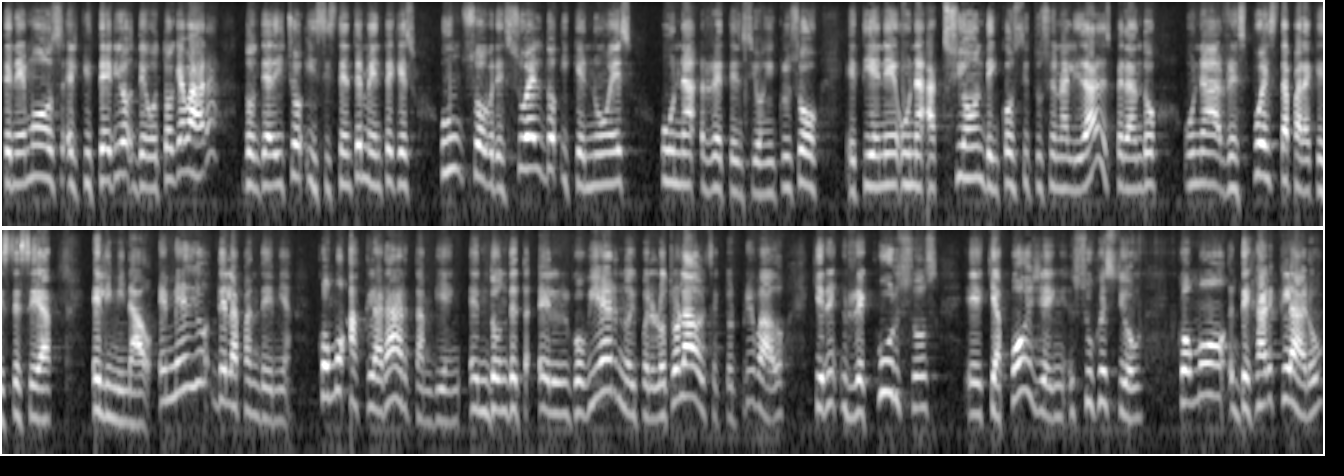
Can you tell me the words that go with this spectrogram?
Tenemos el criterio de Otto Guevara, donde ha dicho insistentemente que es un sobresueldo y que no es una retención. Incluso eh, tiene una acción de inconstitucionalidad esperando una respuesta para que este sea eliminado. En medio de la pandemia, ¿cómo aclarar también en donde el gobierno y por el otro lado el sector privado quieren recursos eh, que apoyen su gestión? ¿Cómo dejar claro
